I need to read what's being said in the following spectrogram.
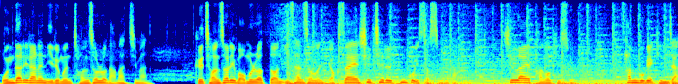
온달이라는 이름은 전설로 남았지만 그 전설이 머물렀던 이 산성은 역사의 실체를 품고 있었습니다. 신라의 방어 기술, 삼국의 긴장,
